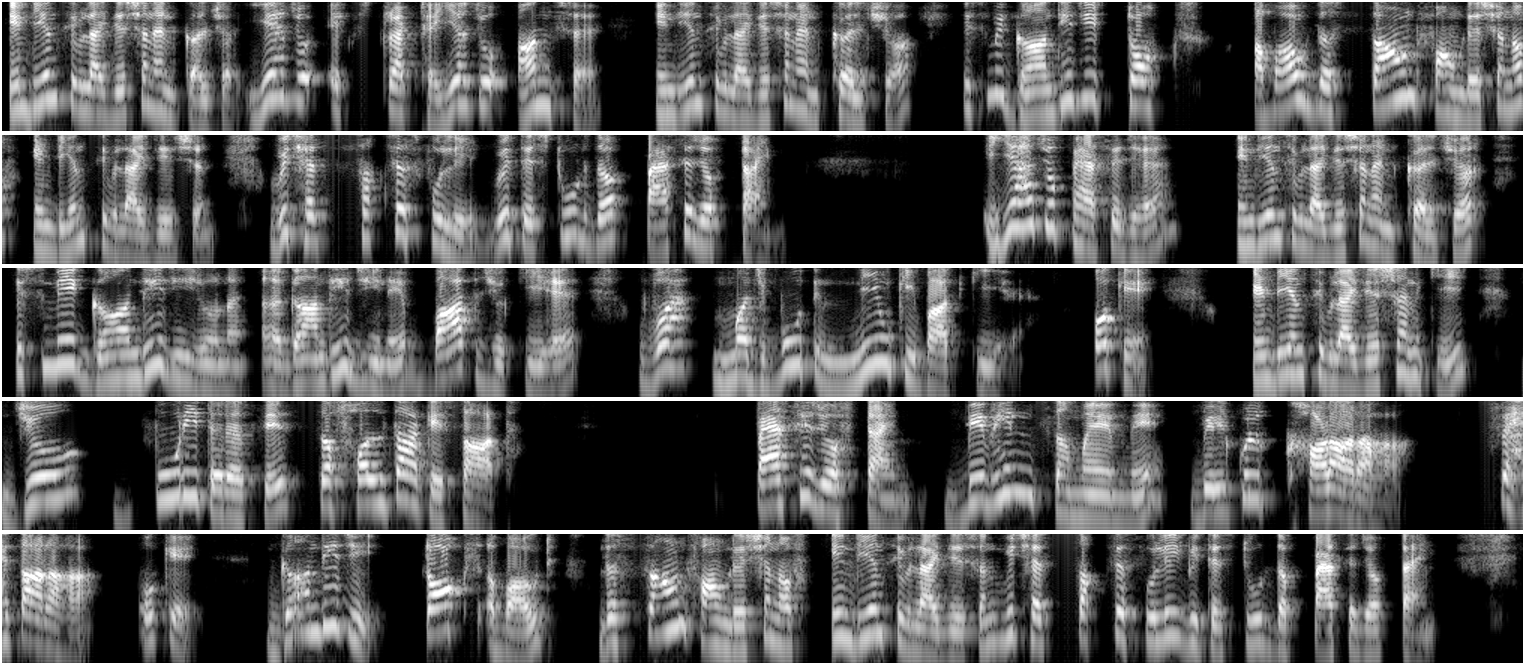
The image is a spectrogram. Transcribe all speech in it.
Indian civilisation and culture यह जो एक्सट्रैक्ट है यह जो अंश है इंडियन सिविलाइजेशन एंड कल्चर इसमें Gandhi ji talks about the sound foundation of Indian civilization, which has successfully withstood the passage of time. यह जो पैसेज है इंडियन सिविलाइजेशन एंड कल्चर इसमें गांधी जी जो ने गांधी जी ने बात जो की है वह मज़बूत नींव की बात की है ओके इंडियन सिविलाइजेशन की, जो पूरी तरह से सफलता के साथ पैसेज ऑफ़ टाइम विभिन्न समय में बिल्कुल खड़ा रहा, सहता रहा। Okay Gandhi ji talks about the sound foundation of Indian civilisation which has successfully withstood the passage of time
